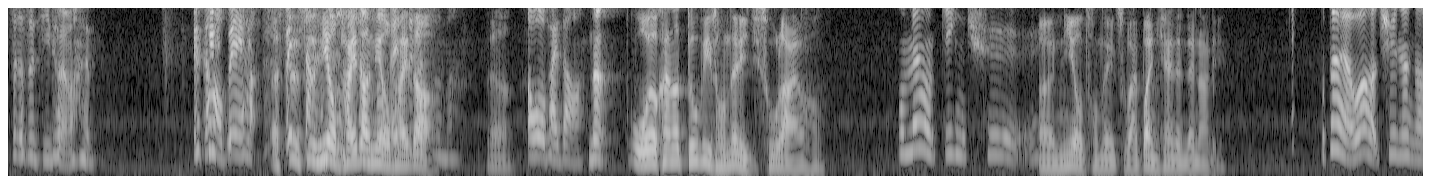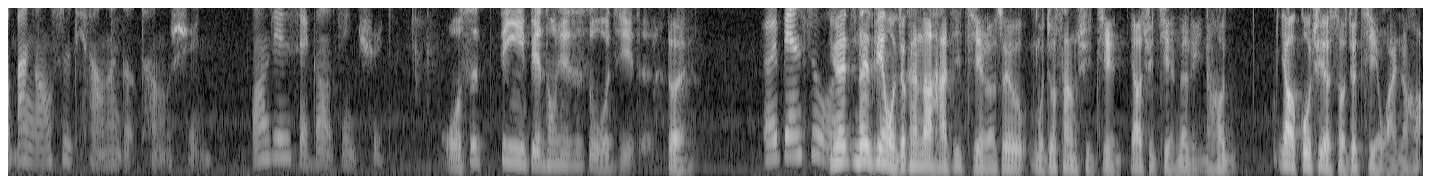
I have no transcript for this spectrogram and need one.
这个是鸡腿吗？因为刚好被好呃是是，你有拍到你有拍到是吗？对啊，哦我有拍到啊。那我有看到杜比从那里出来哦。我没有进去。呃，你有从那里出来？不然你现在人在哪里？不对，我有去那个办公室调那个通讯，忘记是谁跟我进去的。我是另一边通讯室是我姐的，对，有一边是我，因为那边我就看到哈基解了，所以我就上去解，要去解那里，然后要过去的时候就解完，然后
